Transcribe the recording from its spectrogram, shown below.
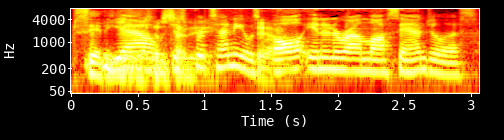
city? Yeah, just city. pretending it was Yeah. all in and around Los Angeles.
